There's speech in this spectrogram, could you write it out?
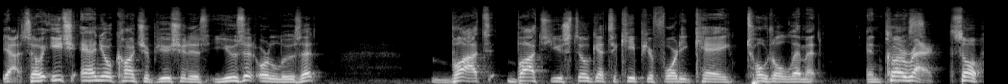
Yeah. So each annual contribution is use it or lose it. But but you still get to keep your 40k total limit in place. Correct. So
